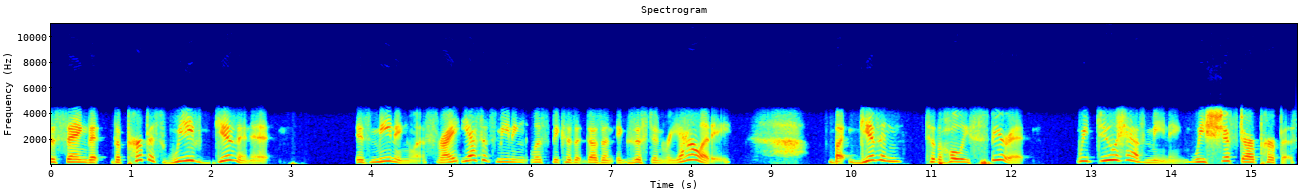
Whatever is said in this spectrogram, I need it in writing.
is saying that the purpose we've given it is meaningless, right? Yes, it's meaningless because it doesn't exist in reality. But given to the Holy Spirit, we do have meaning. We shift our purpose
